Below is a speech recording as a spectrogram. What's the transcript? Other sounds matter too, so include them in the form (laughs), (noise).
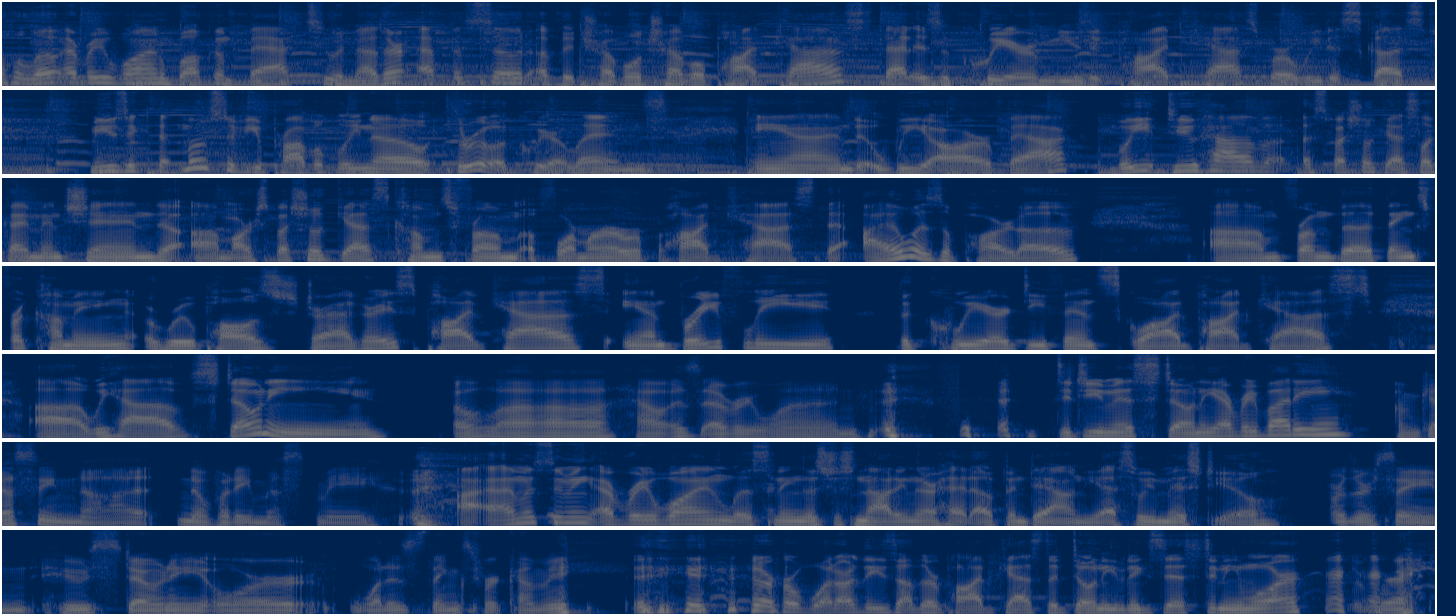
Well, hello, everyone. Welcome back to another episode of the Treble Treble podcast. That is a queer music podcast where we discuss music that most of you probably know through a queer lens. And we are back. We do have a special guest, like I mentioned. Um, our special guest comes from a former podcast that I was a part of. Um, from the Thanks for Coming RuPaul's Drag Race podcast, and briefly the Queer Defense Squad podcast. Uh, we have Stony. Hola, how is everyone? (laughs) Did you miss Stony, everybody? I'm guessing not. Nobody missed me. I- I'm (laughs) assuming everyone listening is just nodding their head up and down. Yes, we missed you. or they're saying, Who's Stony? or What is Things for Coming? (laughs) or what are these other podcasts that don't even exist anymore? right.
